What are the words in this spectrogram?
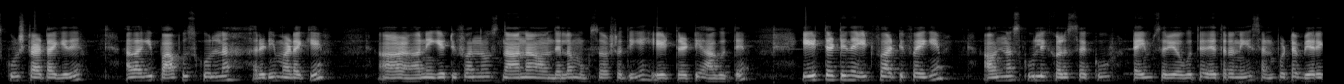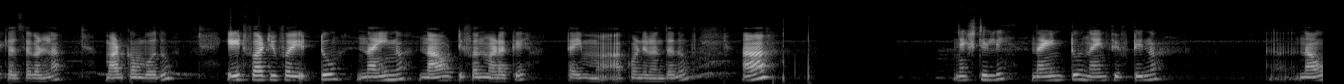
ಸ್ಕೂಲ್ ಸ್ಟಾರ್ಟ್ ಆಗಿದೆ. ಹಾಗಾಗಿ ಪಾಪು ಸ್ಕೂಲ್ನ ರೆಡಿ ಮಾಡೋಕ್ಕೆ ಅವನಿಗೆ ಟಿಫನ್ನು ಸ್ನಾನ ಅವನ್ನೆಲ್ಲ ಮುಗಿಸೋ ಅಷ್ಟೊತ್ತಿಗೆ ಏಯ್ಟ್ ತರ್ಟಿ ಆಗುತ್ತೆ. ಏಯ್ಟ್ ತರ್ಟಿಂದ ಏಯ್ಟ್ ಫಾರ್ಟಿ ಫೈವ್ಗೆ ಅವನ್ನ ಸ್ಕೂಲಿಗೆ ಕಳಿಸೋಕ್ಕೂ ಟೈಮ್ ಸರಿ ಹೋಗುತ್ತೆ. ಅದೇ ಥರ ನನಗೆ ಸಣ್ಣ ಪುಟ್ಟ ಬೇರೆ ಕೆಲಸಗಳನ್ನ ಮಾಡ್ಕೊಬೋದು. Eight forty five to nine ನಾವು ಟಿಫನ್ ಮಾಡೋಕ್ಕೆ ಟೈಮ್ ಹಾಕ್ಕೊಂಡಿರೋಂಥದ್ದು ನೆಕ್ಸ್ಟ್ ಇಲ್ಲಿ ನೈನ್ ಟು ನೈನ್ ಫಿಫ್ಟೀನು ನಾವು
